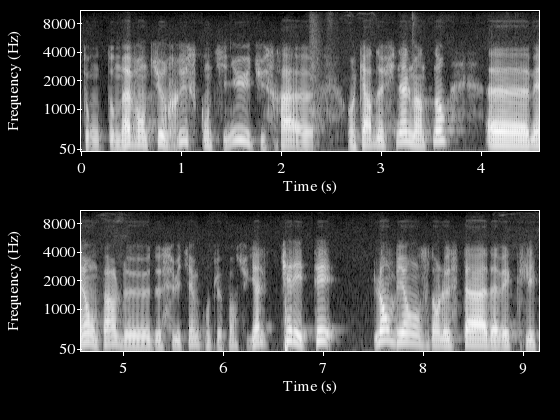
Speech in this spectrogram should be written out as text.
ton, ton, aventure russe continue. Tu seras euh, en quart de finale maintenant. Euh, mais là, on parle de, de ce huitième contre le Portugal. Quelle était l'ambiance dans le stade avec les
